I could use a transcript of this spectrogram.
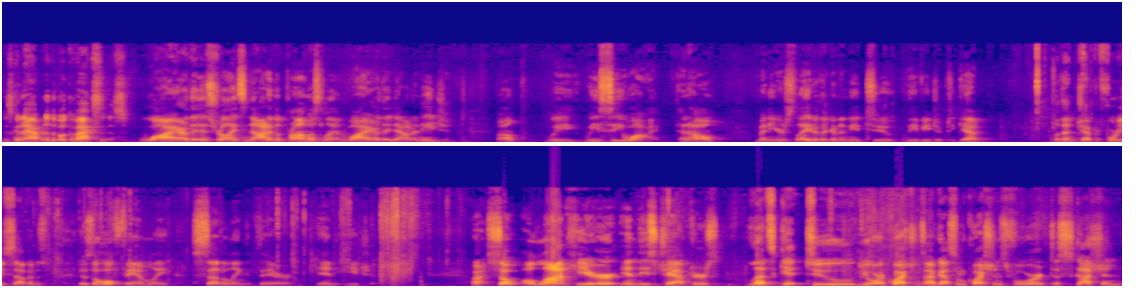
is going to happen in the book of Exodus. Why are the Israelites not in the promised land? Why are they down in Egypt? Well, we, we see why and how many years later they're going to need to leave Egypt again. But then chapter 47 is, is the whole family settling there in Egypt. All right, so a lot here in these chapters. Let's get to your questions. I've got some questions for discussion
